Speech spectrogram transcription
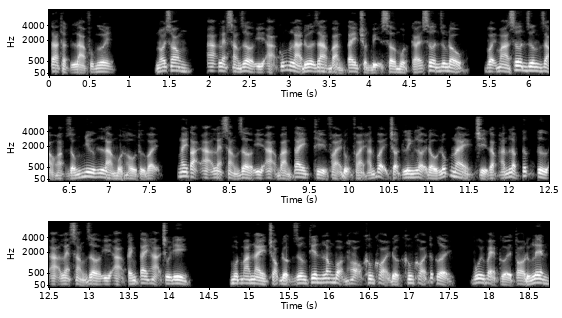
ta thật là phục ngươi. Nói xong, a lẽ sáng giờ ý ạ cũng là đưa ra bàn tay chuẩn bị sờ một cái sơn dương đầu. Vậy mà sơn dương rảo hoạt giống như là một hầu tử vậy. Ngay tại ạ lẽ sáng giờ ý ạ bàn tay thì phải đụng phải hắn vậy, chợt linh lợi đầu lúc này chỉ gặp hắn lập tức từ ạ lẽ sáng giờ ý ạ cánh tay hạ chui đi một màn này chọc được dương thiên long bọn họ không khỏi được không khỏi tức cười, vui vẻ cười to đứng lên.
